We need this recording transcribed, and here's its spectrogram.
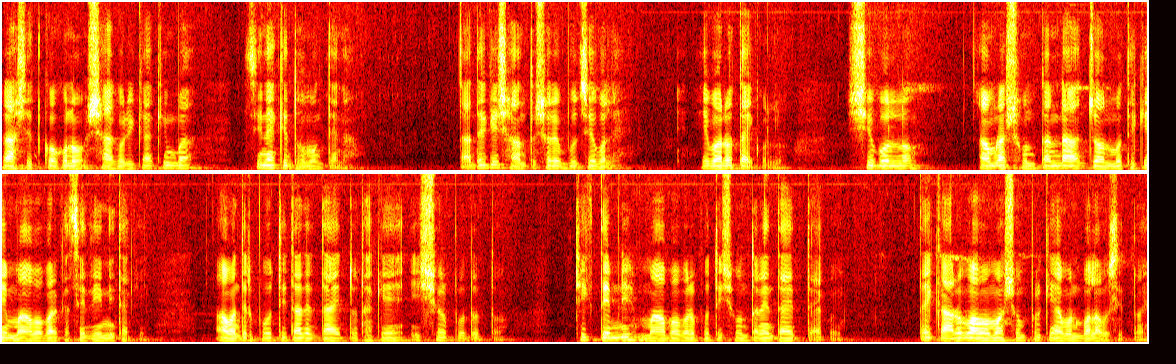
রাশেদ কখনো সাগরিকা কিংবা সিনাকে ধমক দেয় না। তাদেরকে শান্ত স্বরে বুঝিয়ে বলে, এবারও তাই করল। সে বলল, আমরা সন্তানরা জন্ম থেকে মা বাবার কাছে ঋণী থাকি। আমাদের প্রতি তাদের দায়িত্ব থাকে ঈশ্বর প্রদত্ত। ঠিক তেমনি মা বাবার প্রতি সন্তানের দায়িত্ব একই। তাই কারও বাবা মা সম্পর্কে এমন বলা উচিত নয়।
